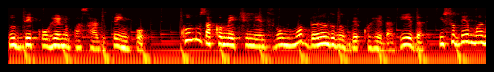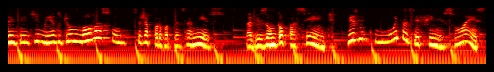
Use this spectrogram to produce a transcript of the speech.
no decorrer no passar do tempo? Como os acometimentos vão mudando no decorrer da vida, isso demanda entendimento de um novo assunto. Você já parou para pensar nisso? Na visão do paciente? Mesmo com muitas definições,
